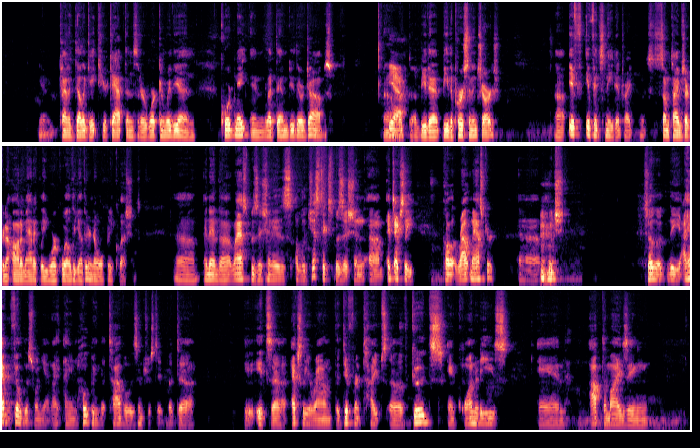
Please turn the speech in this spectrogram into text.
you know, kind of delegate to your captains that are working with you and coordinate and let them do their jobs. Uh, yeah, but, uh, be the be the person in charge uh, if if it's needed. Right. Sometimes they're going to automatically work well together, and there won't be any questions. Uh, and then the last position is a logistics position. Um, it's actually call it route master, uh, mm-hmm. which so the, the I haven't filled this one yet. I, I am hoping that Tavo is interested, but uh, it, it's uh, actually around the different types of goods and quantities and optimizing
